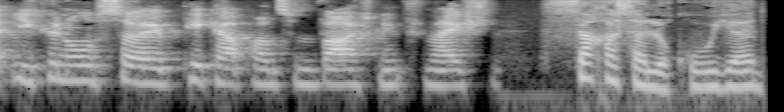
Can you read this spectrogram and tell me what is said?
but you can also pick up on some vital information. Sa kasalukuyan,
